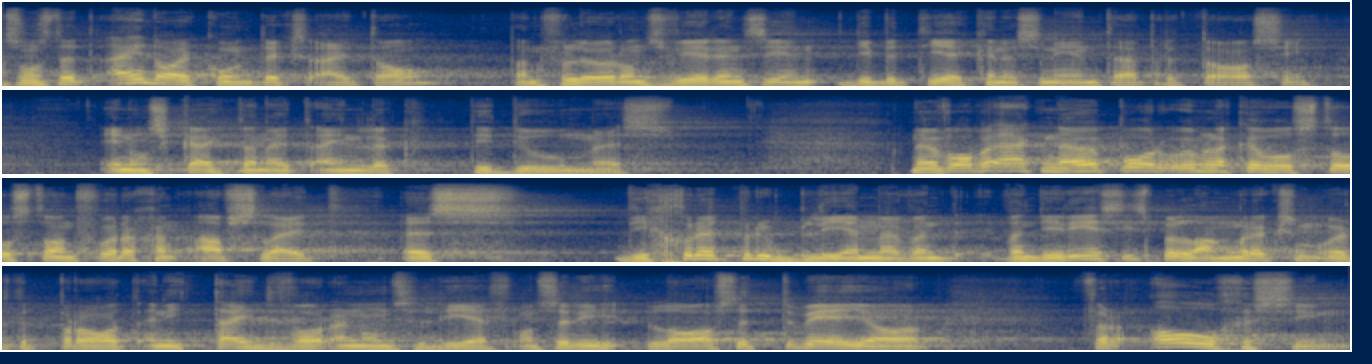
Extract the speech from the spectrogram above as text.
As ons dit uit daai konteks uithaal, dan verloor ons weer eens die, die betekenis en die interpretasie en ons kyk dan uiteindelik die doel mis. Nou waarby ek nou 'n paar oomblikke wil stil staan voor ek gaan afsluit is die groot probleme want want hierdie is iets belangriks om oor te praat in die tyd waarin ons leef. Ons het die laaste 2 jaar veral gesien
